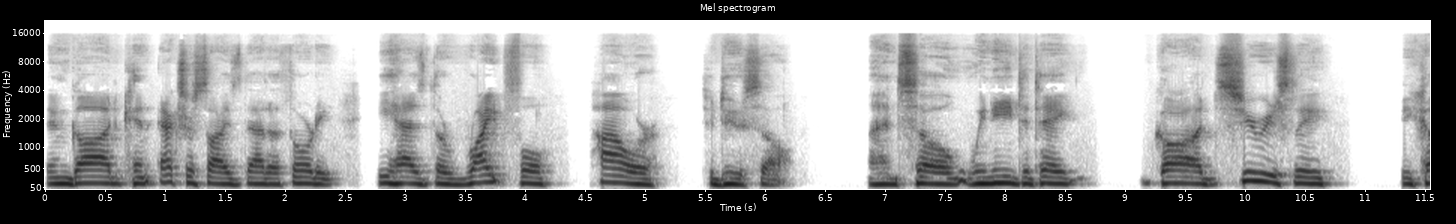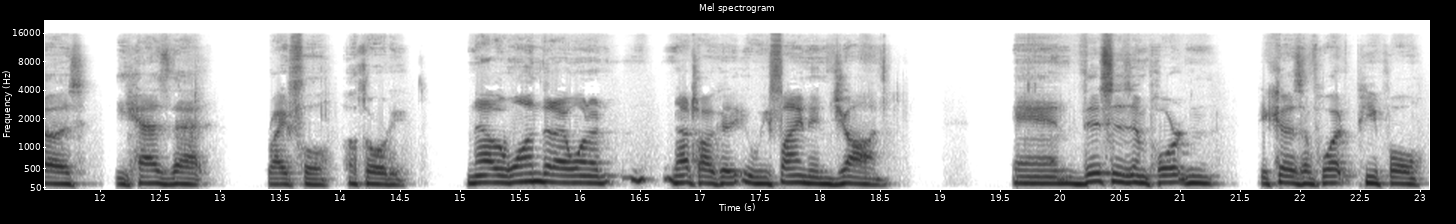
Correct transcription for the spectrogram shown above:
then God can exercise that authority. He has the rightful power to do so. And so we need to take God seriously because he has that rightful authority. Now, the one that I want to not talk, we find in John. And this is important because of what people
